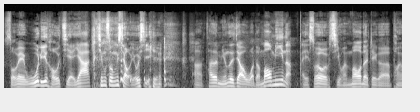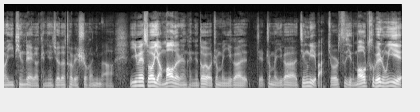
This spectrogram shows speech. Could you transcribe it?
所谓无厘头解压轻松小游戏。啊，它的名字叫《我的猫咪》呢。哎，所有喜欢猫的这个朋友一听这个，肯定觉得特别适合你们啊，因为所有养猫的人肯定都有这么一个这这么一个经历吧，就是自己的猫特别容易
